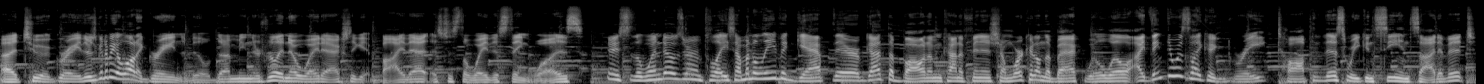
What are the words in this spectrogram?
uh, to a gray. There's going to be a lot of gray in the build. I mean, there's really no way to actually get by that. It's just the way this thing was. Okay, so the windows are in place. I'm going to leave a gap there. I've got the bottom kind of finished. I'm working on the back wheel well. I think there was like a great top to this where you can see inside of it.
